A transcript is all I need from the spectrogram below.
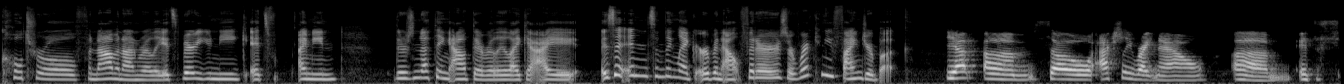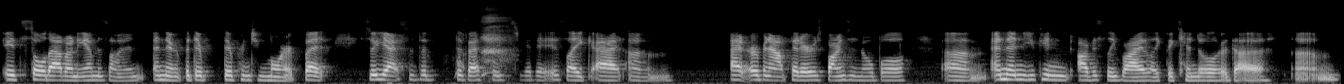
cultural phenomenon, really. It's very unique. It's, I mean, there's nothing out there really like it. I, is it in something like Urban Outfitters or where can you find your book? Yep. Um, so actually, right now, um, it's it's sold out on Amazon, and they're but they're they're printing more. But so yeah, so the the best place to get it is like at um, at Urban Outfitters, Barnes and Noble, um, and then you can obviously buy like the Kindle or the um,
